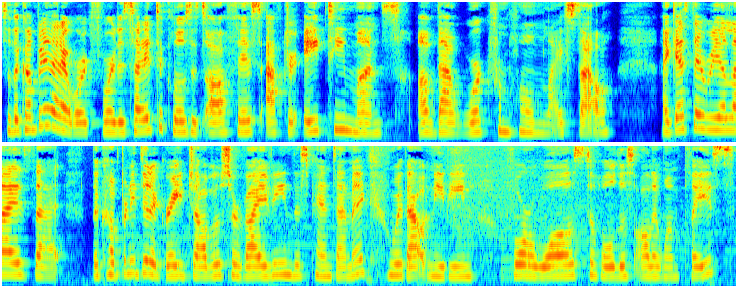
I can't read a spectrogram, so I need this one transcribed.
So the company that I worked for decided to close its office after 18 months of that work from home lifestyle. I guess they realized that the company did a great job of surviving this pandemic without needing four walls to hold us all in one place.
